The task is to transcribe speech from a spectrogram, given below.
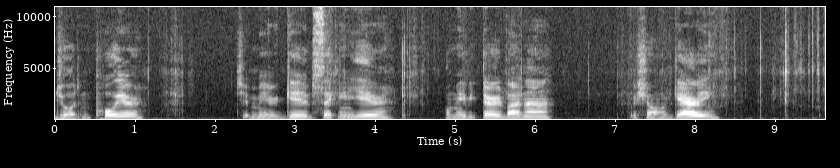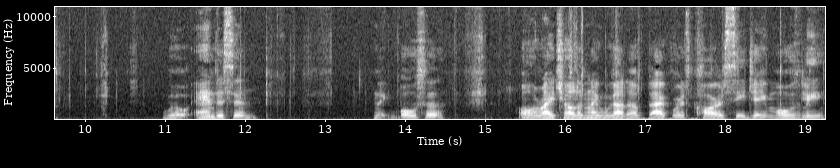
Jordan Poyer. Jahmyr Gibbs, second year. Or maybe third by now. Rashan Gary. Will Anderson. Nick Bosa. Alright, y'all. Looking like we got a backwards card. CJ Mosley.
